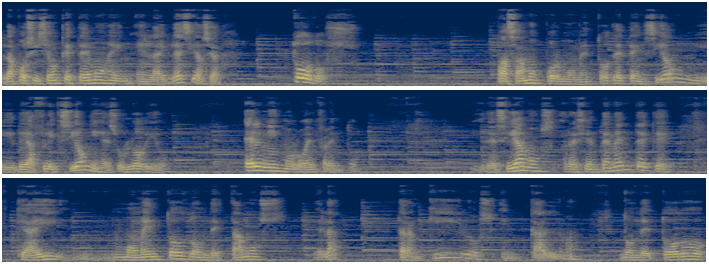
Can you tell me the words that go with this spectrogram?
la posición que estemos en, en la iglesia, o sea, todos pasamos por momentos de tensión y de aflicción y Jesús lo dijo. Él mismo lo enfrentó. Y decíamos recientemente que, que hay momentos donde estamos ¿verdad? tranquilos, en calma, donde todo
